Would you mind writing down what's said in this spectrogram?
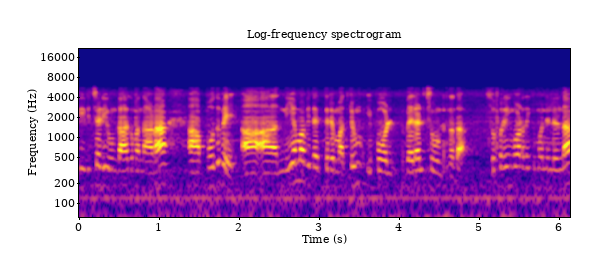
തിരിച്ചടി ഉണ്ടാകുമെന്നാണ് പൊതുവെ നിയമവിദഗ്ധരും മറ്റും ഇപ്പോൾ വിരൽ ചൂണ്ടുന്നത്. സുപ്രീം കോടതിക്ക് മുന്നിൽ നിന്ന്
